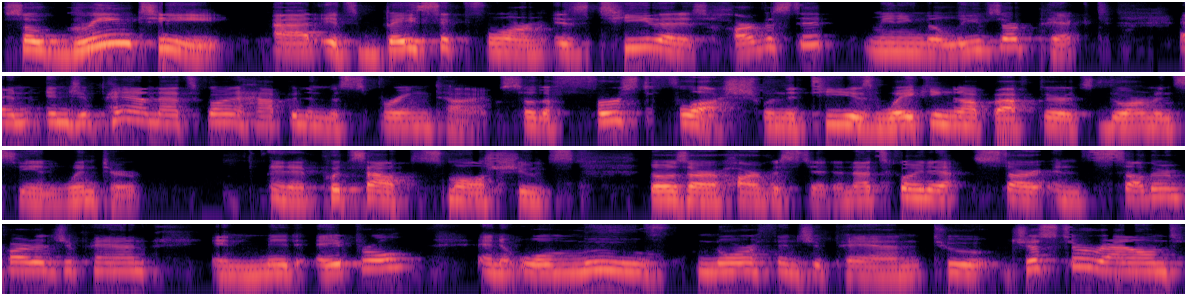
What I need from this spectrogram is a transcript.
So green tea at its basic form is tea that is harvested, meaning the leaves are picked, and in Japan, that's going to happen in the springtime. So the first flush, when the tea is waking up after its dormancy in winter, and it puts out the small shoots, those are harvested. And that's going to start in southern part of Japan in mid-April, and it will move north in Japan to just around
